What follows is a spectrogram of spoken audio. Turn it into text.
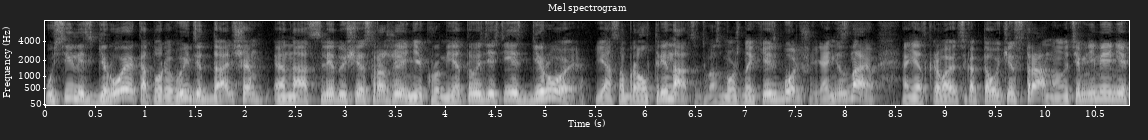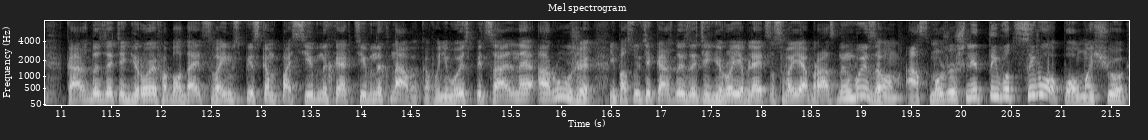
усилить героя, который выйдет дальше э, на следующее сражение. Кроме этого, здесь есть герои. Я собрал 13, возможно, их есть больше, я не знаю. Они открываются как-то очень странно, но тем не менее, каждый из этих героев обладает своим списком пассивных и активных навыков. У него есть специальное оружие, и по сути, каждый из этих героев является своеобразным вызовом. А сможешь ли ты вот с его помощью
